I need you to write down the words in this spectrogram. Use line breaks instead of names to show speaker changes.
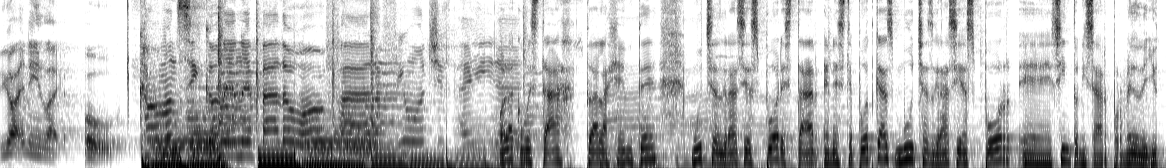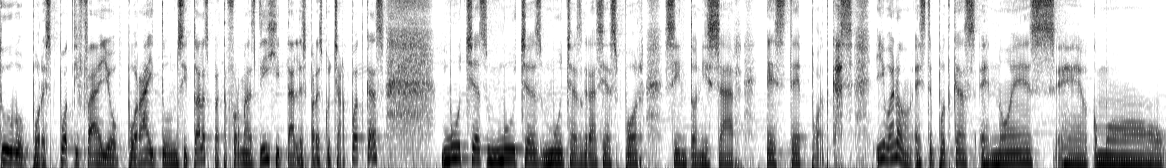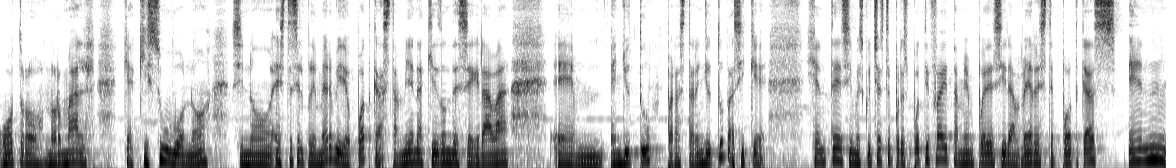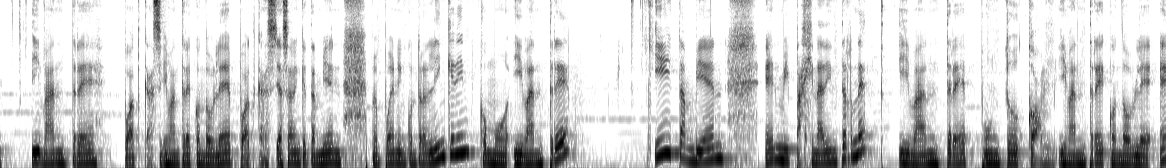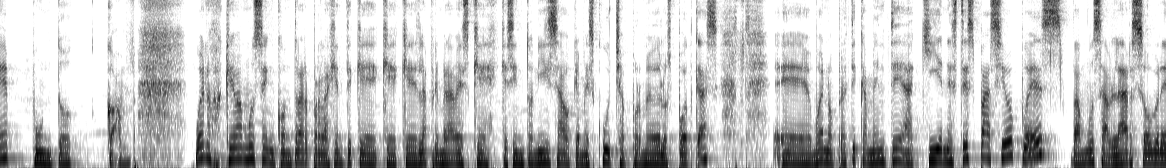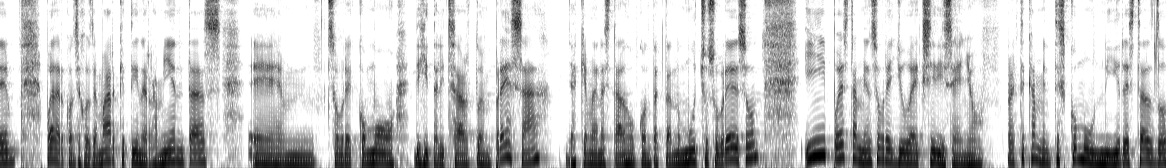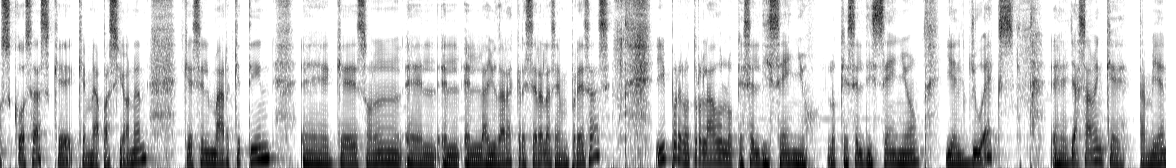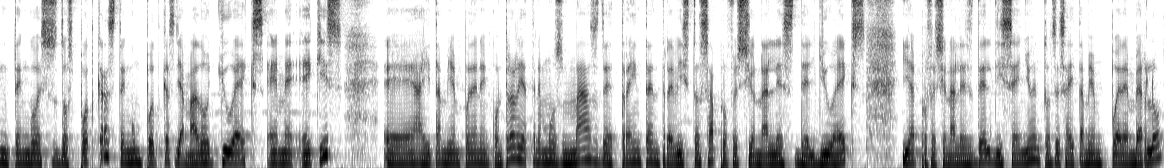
You got any like oh? Come and seek on in it by the bonfire if you want you.
Hola, ¿cómo está toda la gente? Muchas gracias por estar en este podcast. Muchas gracias por eh, sintonizar por medio de YouTube o por Spotify o por iTunes y todas las plataformas digitales para escuchar podcasts. Muchas, muchas, muchas gracias por sintonizar este podcast. Y bueno, este podcast eh, no es eh, como otro normal que aquí subo, ¿no? Sino este es el primer video podcast. También aquí es donde se graba em, en YouTube para estar en YouTube. Así que, gente, si me escuchaste por Spotify, también puedes ir a ver este podcast en Iván Podcast, Iván con doble e podcast. Ya saben que también me pueden encontrar en LinkedIn como Iván Tre y también en mi página de internet ivantre.com, ivantre con doble e.com. Bueno, ¿qué vamos a encontrar para la gente que, es la primera vez que, sintoniza o que me escucha por medio de los podcasts? Eh, bueno, prácticamente aquí en este espacio, pues vamos a hablar sobre, voy a dar consejos de marketing, herramientas, em, sobre cómo digitalizar tu empresa, ya que me han estado contactando mucho sobre eso. Y pues también sobre UX y diseño. Prácticamente es como unir estas dos cosas que, me apasionan, que es el marketing, eh, que son el, ayudar a crecer a las empresas. Y por el otro lado lo que es el diseño, lo que es el diseño y el UX. Eh, ya saben que también tengo esos dos podcasts. Tengo un podcast llamado UXMX eh, ahí también pueden encontrar, ya tenemos más de 30 entrevistas a profesionales del UX y a profesionales del diseño, entonces ahí también pueden verlo.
